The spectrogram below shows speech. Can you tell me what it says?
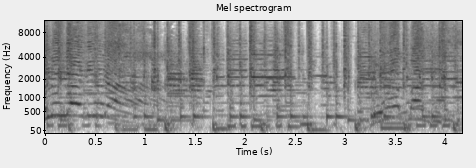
olùgbé nígbà lówó gbalù.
